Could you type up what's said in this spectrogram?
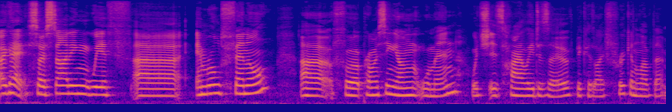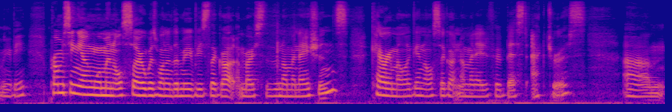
okay, so starting with uh, Emerald Fennell. Uh, for Promising Young Woman, which is highly deserved because I freaking love that movie. Promising Young Woman also was one of the movies that got most of the nominations. Carey Mulligan also got nominated for Best Actress. Um,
